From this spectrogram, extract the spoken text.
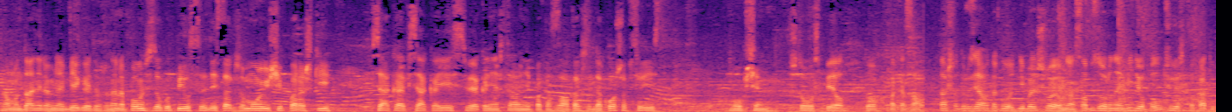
Там Даниль у меня бегает, уже, наверное, полностью закупился. Здесь также моющие порошки, всякое-всякое есть. Все я, конечно, не показал. Также для кошек все есть. В общем, что успел, то показал. Так что, друзья, вот такое вот небольшое у нас обзорное видео получилось, пока тут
